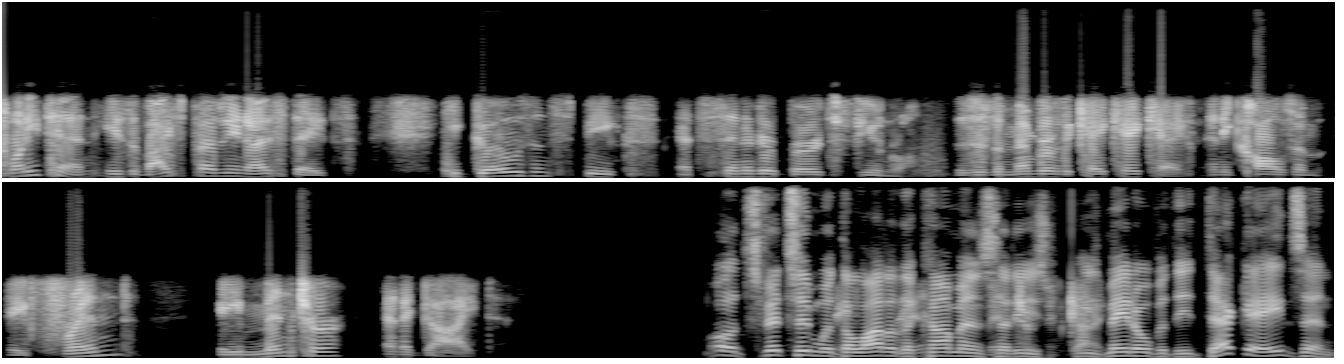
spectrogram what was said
2010, he's the Vice President of the United States. He goes and speaks at Senator Byrd's funeral. This is a member of the KKK, and he calls him a friend, a mentor, and a guide. Well, it fits in with a, a lot of the comments that he's he's made over the decades, and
